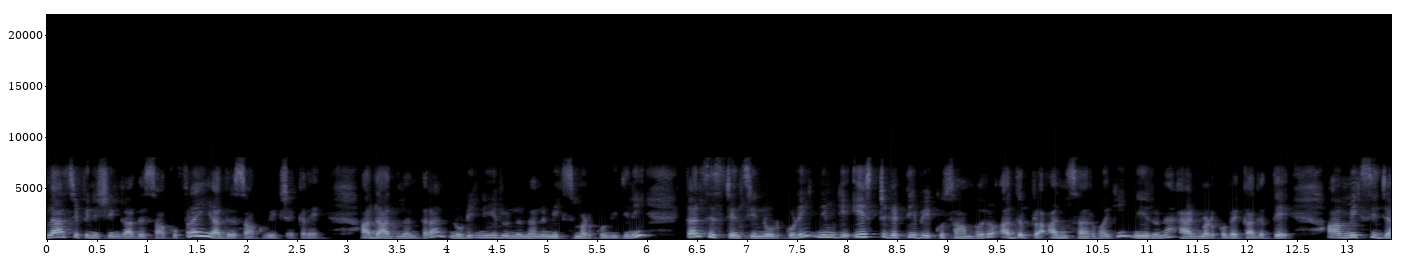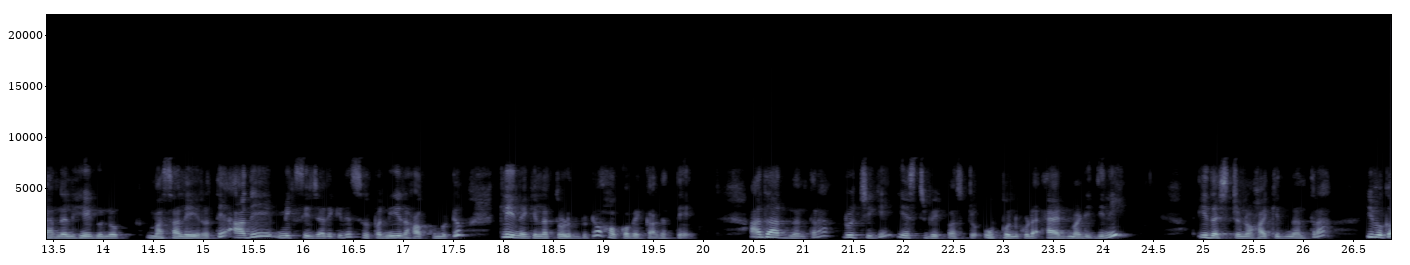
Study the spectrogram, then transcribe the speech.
ಗ್ಲಾಸಿ ಫಿನಿಶಿಂಗ್ ಆದರೆ ಸಾಕು ಫ್ರೈ ಆದರೆ ಸಾಕು ವೀಕ್ಷಕರೇ. ಅದಾದ ನಂತರ ನೋಡಿ, ನೀರನ್ನು ನಾನು ಮಿಕ್ಸ್ ಮಾಡ್ಕೊಂಡಿದ್ದೀನಿ. ಕನ್ಸಿಸ್ಟೆನ್ಸಿ ನೋಡ್ಕೊಳ್ಳಿ. ನಿಮಗೆ ಎಷ್ಟು ಗಟ್ಟಿ ಬೇಕು ಸಾಂಬಾರು, ಅದ್ರ ಪ್ರ, ಅನುಸಾರವಾಗಿ ನೀರನ್ನು ಆ್ಯಡ್ ಮಾಡ್ಕೋಬೇಕಾಗತ್ತೆ. ಆ ಮಿಕ್ಸಿ ಜಾರ್ನಲ್ಲಿ ಹೇಗೂ ಮಸಾಲೆ ಇರುತ್ತೆ, ಅದೇ ಮಿಕ್ಸಿ ಜಾರಿಗೆ ಸ್ವಲ್ಪ ನೀರು ಹಾಕ್ಕೊಂಡ್ಬಿಟ್ಟು ಕ್ಲೀನಾಗೆಲ್ಲ ತೊಳೆದ್ಬಿಟ್ಟು ಹಾಕೋಬೇಕಾಗತ್ತೆ ಅದಾದ ನಂತರ ರುಚಿಗೆ ಎಷ್ಟು ಬೇಕೋ ಅಷ್ಟು ಉಪ್ಪನ್ನು ಕೂಡ ಆ್ಯಡ್ ಮಾಡಿದ್ದೀನಿ. ಇದಷ್ಟನ್ನು ಹಾಕಿದ ನಂತರ ಇವಾಗ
